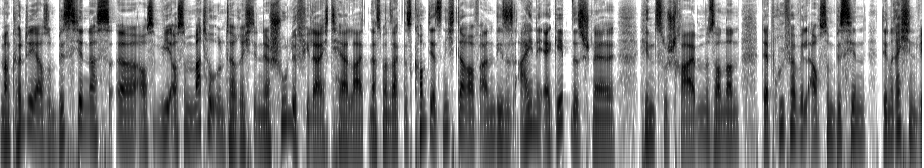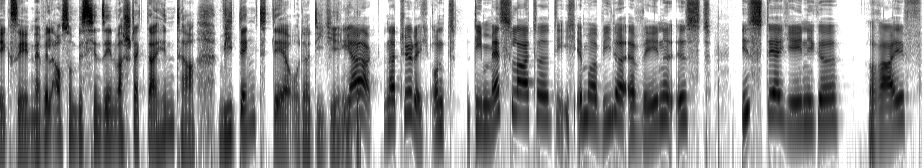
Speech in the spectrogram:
man könnte ja so ein bisschen das äh, aus, wie aus dem Matheunterricht in der Schule vielleicht herleiten, dass man sagt, es kommt jetzt nicht darauf an, dieses eine Ergebnis schnell hinzuschreiben, sondern der Prüfer will auch so ein bisschen den Rechenweg sehen. Der will auch so ein bisschen sehen, was steckt dahinter. Wie denkt der oder diejenige? Ja, natürlich. Und die Messlatte, die ich immer wieder erwähne, ist, ist derjenige reif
